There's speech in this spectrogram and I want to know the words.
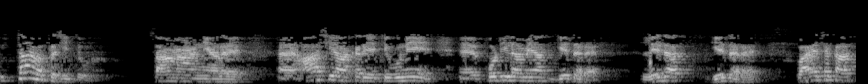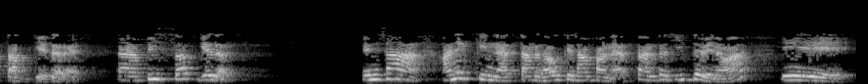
ඉතාම ප්‍රසිද්ධ වුණා. සාමාන්‍ය අර ආසියාකරයේ තිබුණේ පොඩි ළමයක් ගෙදර, ලෙඩක් ගෙදර, වයසක අත්තක් ගෙදර, පිස්සක් ගෙදර. ඒ නිසා අනෙක්කින් නැත්තම් සෞඛ්‍ය සම්පන්න නැත්තන්ට සිද්ධ වෙනවා ඒ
